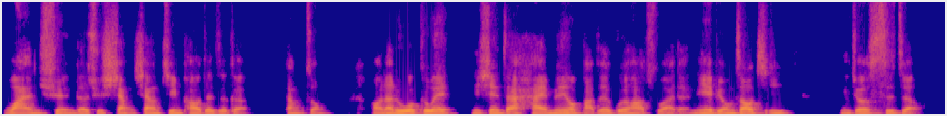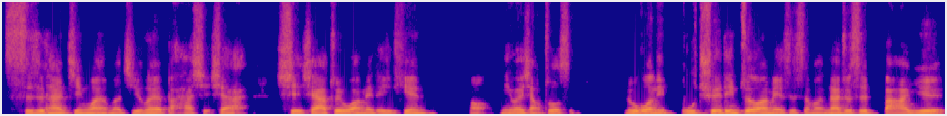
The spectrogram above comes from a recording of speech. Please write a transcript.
完全的去想象浸泡在这个当中。好，那如果各位你现在还没有把这个规划出来的，你也不用着急，你就试着试试看，今晚有没有机会把它写下来，写下最完美的一天。哦，你会想做什么？如果你不确定最完美是什么，那就是八月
